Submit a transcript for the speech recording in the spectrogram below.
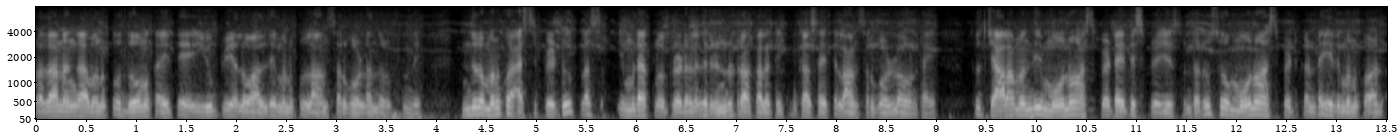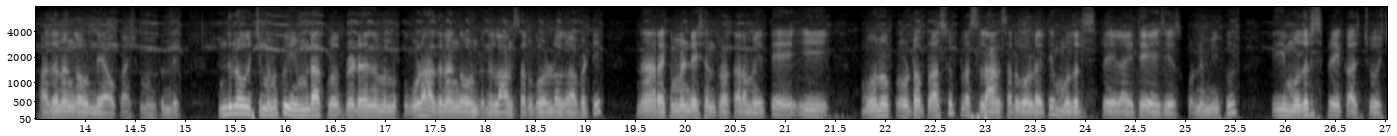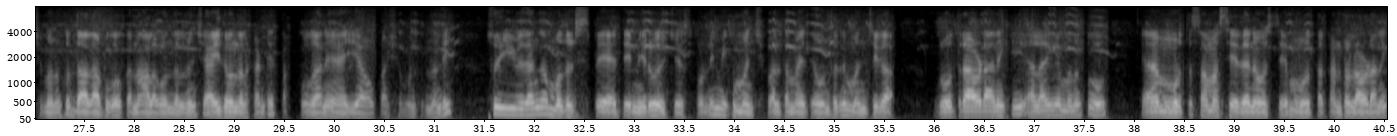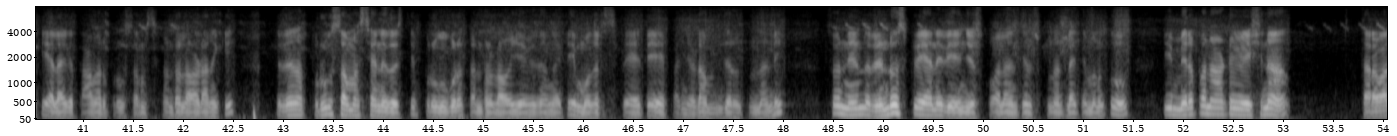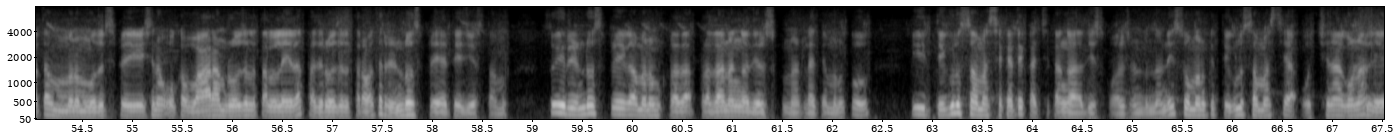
ప్రధానంగా మనకు దోమకైతే యూపీఎల్ వాళ్ళదే మనకు లాన్సర్ గోల్డ్ అని దొరుకుతుంది. ఇందులో మనకు అసిపేటు ప్లస్ ఇమిడాక్లోపిరేడ్ అనేది రెండు రకాల టెక్నికల్స్ అయితే లాన్సర్ గోల్డ్లో ఉంటాయి. సో చాలామంది మోనో అసిపేట్ అయితే స్ప్రే చేస్తుంటారు. సో మోనో అసిపేట్ కంటే ఇది మనకు అదనంగా ఉండే అవకాశం ఉంటుంది. ఇందులో వచ్చి మనకు ఇమ్డా ఇమిడాక్లోపిరేడ్ అనేది మనకు కూడా అదనంగా ఉంటుంది. లాన్సర్ గోల్డ్ కాబట్టి నా రికమెండేషన్ ప్రకారం అయితే ఈ మోనోప్రోటోప్లాస్ ప్లస్ లాన్సర్ గోల్డ్ అయితే మొదటి స్ప్రేగా అయితే చేసుకోండి మీకు. ఈ మొదటి స్ప్రే ఖర్చు వచ్చి మనకు దాదాపుగా ఒక నాలుగు వందల నుంచి ఐదు వందల కంటే తక్కువగానే అయ్యే అవకాశం ఉంటుందండి. సో ఈ విధంగా మొదటి స్ప్రే అయితే మీరు చేసుకోండి. మీకు మంచి ఫలితం అయితే ఉంటుంది. మంచిగా గ్రోత్ రావడానికి అలాగే మనకు ముడత సమస్య ఏదైనా వస్తే ముడత కంట్రోల్ అవ్వడానికి అలాగే తామర పురుగు సమస్య కంట్రోల్ అవ్వడానికి ఏదైనా పురుగు సమస్య అనేది వస్తే పురుగు కూడా కంట్రోల్ అయ్యే విధంగా అయితే ఈ మొదటి స్ప్రే అయితే పనిచేయడం జరుగుతుందండి. సో నేను రెండో స్ప్రే అనేది ఏం చేసుకోవాలని తెలుసుకున్నట్లయితే మనకు ఈ మిరప నాటు వేసిన తర్వాత మనం మొదటి స్ప్రే చేసిన ఒక వారం రోజుల తల లేదా పది రోజుల తర్వాత రెండో స్ప్రే అయితే చేస్తాము. సో ఈ రెండో స్ప్రేగా మనం ప్రధా ప్రధానంగా తెలుసుకున్నట్లయితే మనకు ఈ తెగులు సమస్యకైతే ఖచ్చితంగా తీసుకోవాల్సి ఉంటుందండి. సో మనకు తెగులు సమస్య వచ్చినా కూడా లే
